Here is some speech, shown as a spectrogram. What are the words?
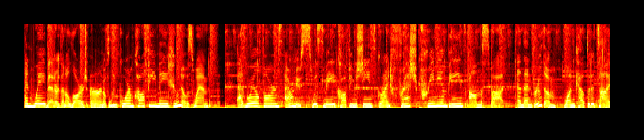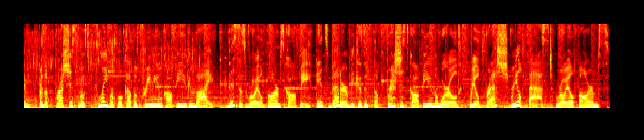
And way better than a large urn of lukewarm coffee made who knows when. At Royal Farms, our new Swiss made coffee machines grind fresh, premium beans on the spot and then brew them one cup at a time for the freshest, most flavorful cup of premium coffee you can buy. This is Royal Farms coffee. It's better because it's the freshest coffee in the world. Real fresh, real fast. Royal Farms.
